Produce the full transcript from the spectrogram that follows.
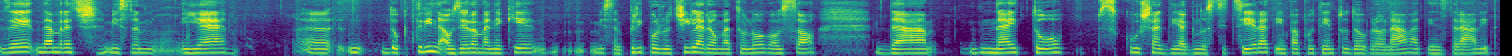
zdaj, namreč, mislim, je. Doktrina, oziroma nekje, mislim, priporočila reumatologov so, da naj to skuša diagnosticirati in pa potem tudi obravnavati in zdraviti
